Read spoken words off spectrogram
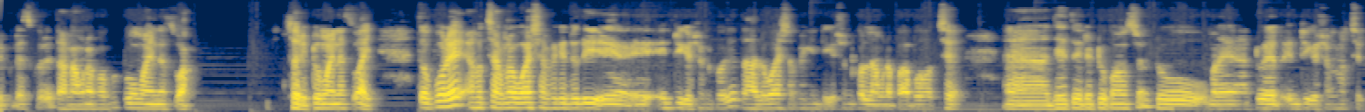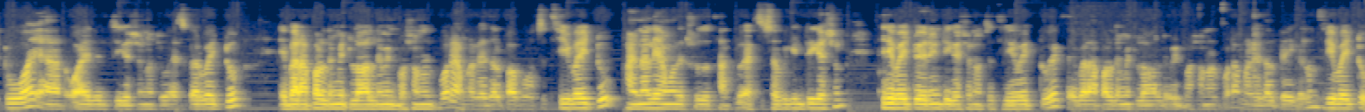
রিপ্লেস করি, তাহলে আমরা পাবো two minus one sorry two minus Y তো পরে হচ্ছে আমরা ওয়াই সাপেক্ষে যদি ইন্টিগ্রেশন করি, তাহলে ওয়াই সাপেক্ষে ইন্টিগ্রেশন করলে আমরা পাবো হচ্ছে যেহেতু এটা টু কনস্ট্যান্ট টু মানে টু এর ইন্টিগ্রেশন হচ্ছে টু ওয়াই আর ওয়াই এর ইন্টিগ্রেশন হচ্ছে ওয়াই স্কোয়ার বাই টু এবার আপার লিমিট লোয়ার লিমিট বসানোর পরে আমরা রেজাল্ট পাবো হচ্ছে থ্রি বাই টু ফাইনালি আমাদের শুধু থাকল এক্স সাপেক্ষে ইন্টিগ্রেশন থ্রি বাই টু এর ইন্টিগ্রেশন হচ্ছে থ্রি বাই টু এক্স এবার আপার লিমিট লোয়ার লিমিট বসানোর পর আমরা রেজাল্ট পেয়ে গেলাম থ্রি বাই টু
